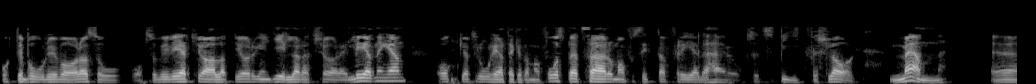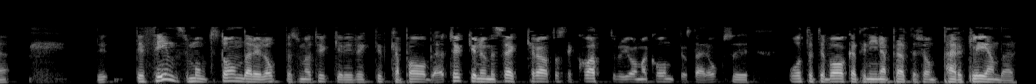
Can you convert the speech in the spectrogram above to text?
Och det borde ju vara så också. Vi vet ju alla att Jörgen gillar att köra i ledningen. Och jag tror helt enkelt att man får spets här och man får sitta fred. Det här är också ett spikförslag. Men eh, det, det, finns motståndare i loppet som jag tycker är riktigt kapabla. Jag tycker nummer sex, Kratos de Quattro, Jorma Kontios där också. Åter tillbaka till Nina Pettersson, Perklen där.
